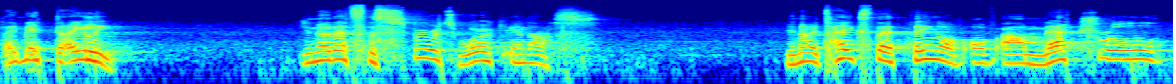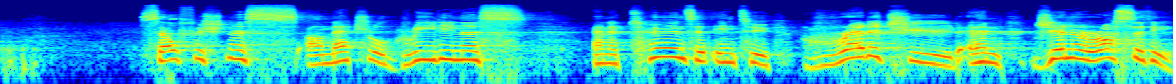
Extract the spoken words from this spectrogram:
They met daily. You know, that's the Spirit's work in us. You know, it takes that thing of, of our natural selfishness, our natural greediness, and it turns it into gratitude and generosity.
